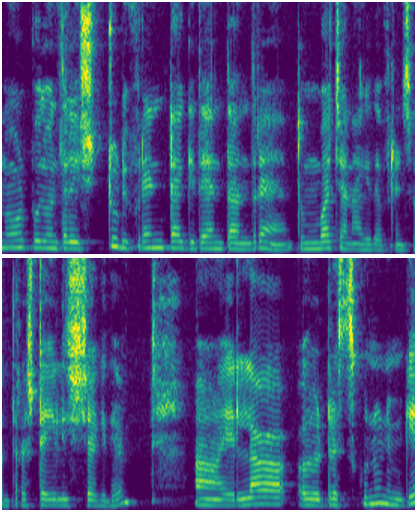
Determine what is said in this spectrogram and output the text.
ನೋಡ್ಬೋದು ಒಂಥರ ಎಷ್ಟು ಡಿಫ್ರೆಂಟ್ ಆಗಿದೆ ಅಂತ ಅಂದರೆ ತುಂಬ ಚೆನ್ನಾಗಿದೆ ಫ್ರೆಂಡ್ಸ್ ಒಂಥರ ಸ್ಟೈಲಿಶ್ ಆಗಿದೆ. ಎಲ್ಲ ಡ್ರೆಸ್ಗೂ ನಿಮಗೆ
